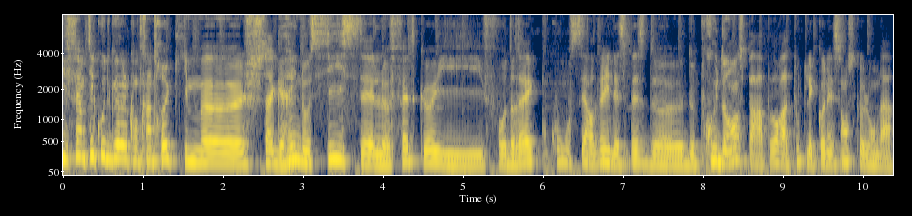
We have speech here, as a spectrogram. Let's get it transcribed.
il fait un petit coup de gueule contre un truc qui me chagrine aussi, c'est le fait qu'il faudrait conserver une espèce de, de prudence par rapport à toutes les connaissances que l'on a.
